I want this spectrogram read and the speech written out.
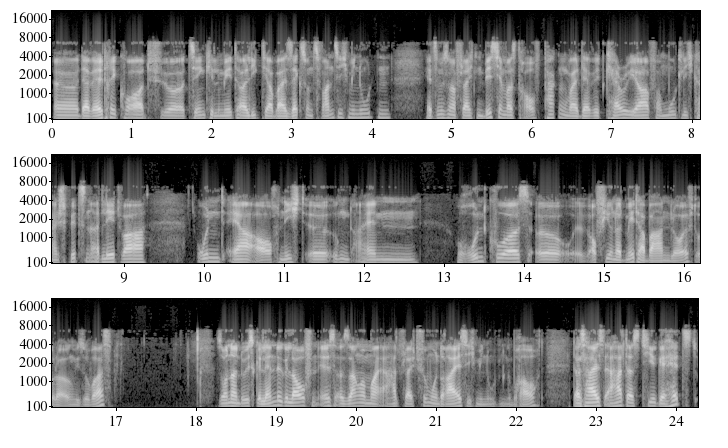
Äh, der Weltrekord für 10 Kilometer liegt ja bei 26 Minuten. Jetzt müssen wir vielleicht ein bisschen was draufpacken, weil David Carrier vermutlich kein Spitzenathlet war und er auch nicht äh, irgendeinen Rundkurs äh, auf 400 Meter Bahn läuft oder irgendwie sowas, sondern durchs Gelände gelaufen ist. Also sagen wir mal, er hat vielleicht 35 Minuten gebraucht. Das heißt, er hat das Tier gehetzt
